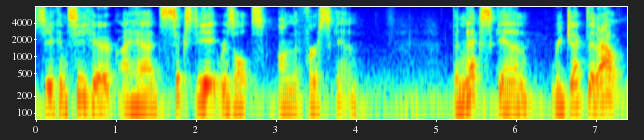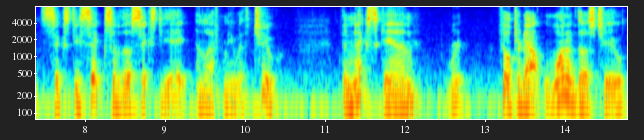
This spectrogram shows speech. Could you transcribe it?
So you can see here I had 68 results on the first scan. The next scan rejected out 66 of those 68 and left me with two. The next scan filtered out one of those two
